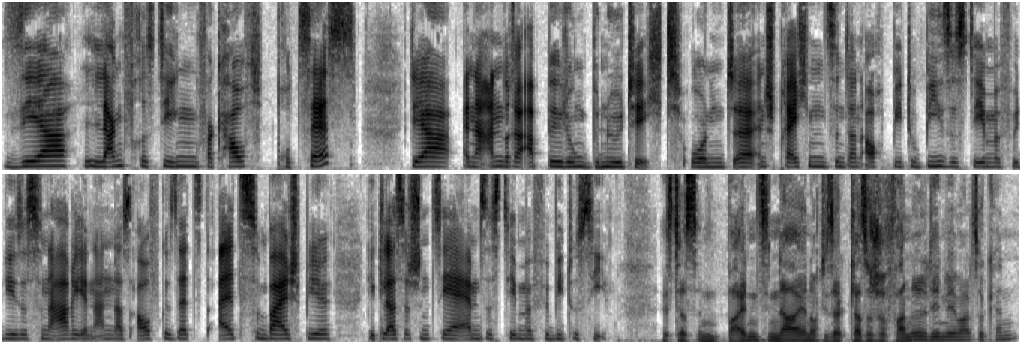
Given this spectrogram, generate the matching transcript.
sehr langfristigen Verkaufsprozess, der eine andere Abbildung benötigt. Und äh, entsprechend sind dann auch B2B-Systeme für diese Szenarien anders aufgesetzt als zum Beispiel die klassischen CRM-Systeme für B2C. Ist das in beiden Szenarien noch dieser klassische Funnel, den wir mal so kennen?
